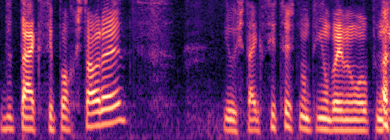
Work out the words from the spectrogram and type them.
de táxi para o restaurante e os taxistas não tinham bem a mesma opinião.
